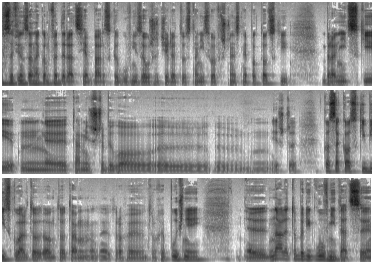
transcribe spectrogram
zawiązana Konfederacja Barska, głównie założyciele to Stanisław Szczęsny-Potocki, Branicki, mm, e, tam jeszcze było e, jeszcze Kosakowski biskup, ale to, on to tam trochę, trochę później. No ale to byli główni tacy,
